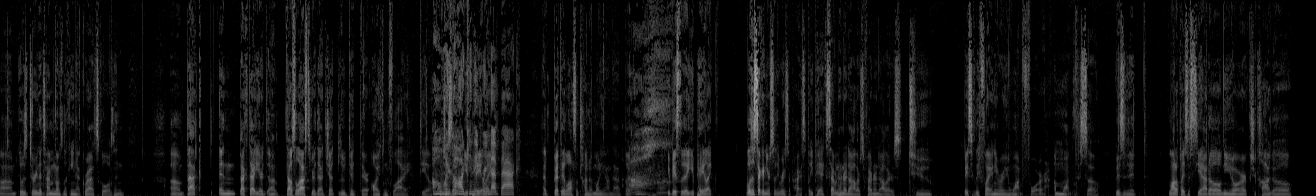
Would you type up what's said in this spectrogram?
Um, it was during the time when I was looking at grad schools, and um, back and back that year, uh, that was the last year that JetBlue did their all-you-can-fly deal. Oh my is like god! Can they bring like- that back? I bet they lost a ton of money on that, but you basically you pay like well, the second year, so they raised the price, but you pay like seven hundred dollars, five hundred dollars to basically fly anywhere you want for a month. So visited a lot of places: Seattle, New York, Chicago,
